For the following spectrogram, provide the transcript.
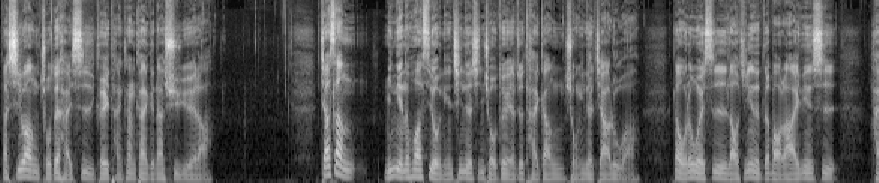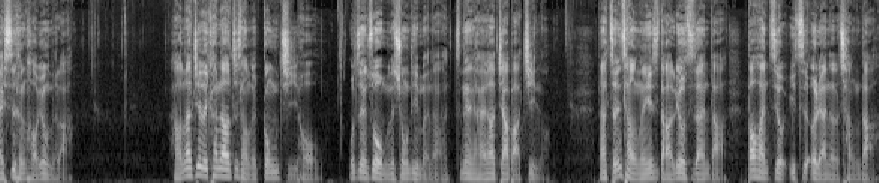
那希望球队还是可以谈看看跟他续约啦。加上明年的话是有年轻的新球队啊，就台钢雄鹰的加入啊。那我认为是老经验的德保拉一定是还是很好用的啦。好，那接着看到这场的攻击后，我只能说我们的兄弟们啊，真的还是要加把劲哦。那整场呢也是打了六支安打，包含只有一支二连安打的长打。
